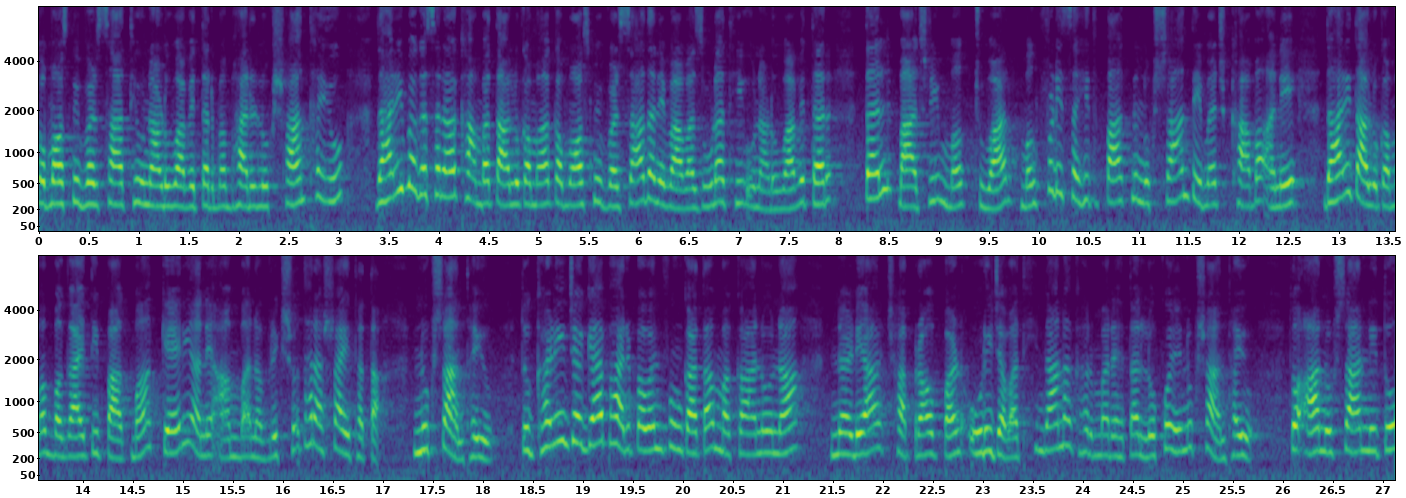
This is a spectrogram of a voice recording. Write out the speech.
કમોસમી વરસાદથી ઉનાળુ વાવેતરમાં ભારે નુકસાન થયું. ધારી બગસરા, ખાંભા તાલુકામાં કમોસમી વરસાદ અને વાવાઝોડાથી ઉનાળુ વાવેતર, તલ, બાજરી, મગ, જુવાર, મગફળી સહિત પાકને નુકસાન તેમજ ખાંભા અને ધારી તાલુકામાં બગાયતી પાકમાં કેરી અને આંબાના વૃક્ષો ધરાશાયી થતા નુકસાન થયું. તો ઘણી જગ્યાએ ભારે પવન ફૂંકાતા મકાનોના નડિયા છાપરાઓ પણ ઉડી જવાથી નાના ઘરમાં રહેતા લોકોને નુકસાન થયું. તો આ નુકસાનની તો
